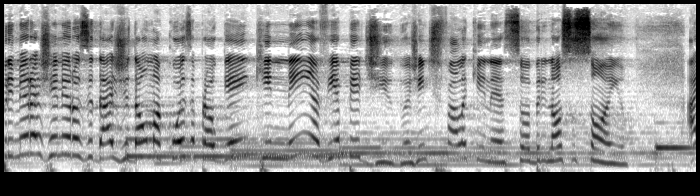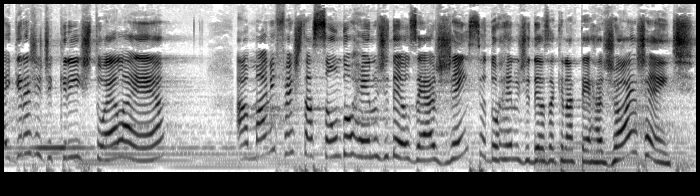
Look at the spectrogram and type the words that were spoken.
Primeiro, a generosidade de dar uma coisa para alguém que nem havia pedido. A gente fala aqui, né, sobre nosso sonho. A igreja de Cristo, ela é a manifestação do reino de Deus, é a agência do reino de Deus aqui na terra. Joia, gente?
